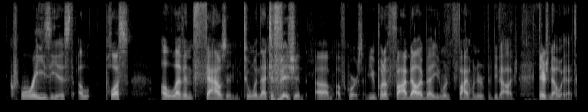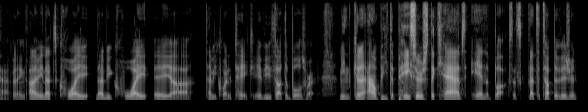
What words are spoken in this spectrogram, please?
craziest plus eleven thousand to win that division. Um, of course, if you put a five dollar bet, you'd win five hundred fifty dollars. There's no way that's happening. I mean, that's quite. That'd be quite a. Uh, that'd be quite a take if you thought the Bulls were. I mean, gonna outbeat the Pacers, the Cavs, and the Bucks. That's that's a tough division.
